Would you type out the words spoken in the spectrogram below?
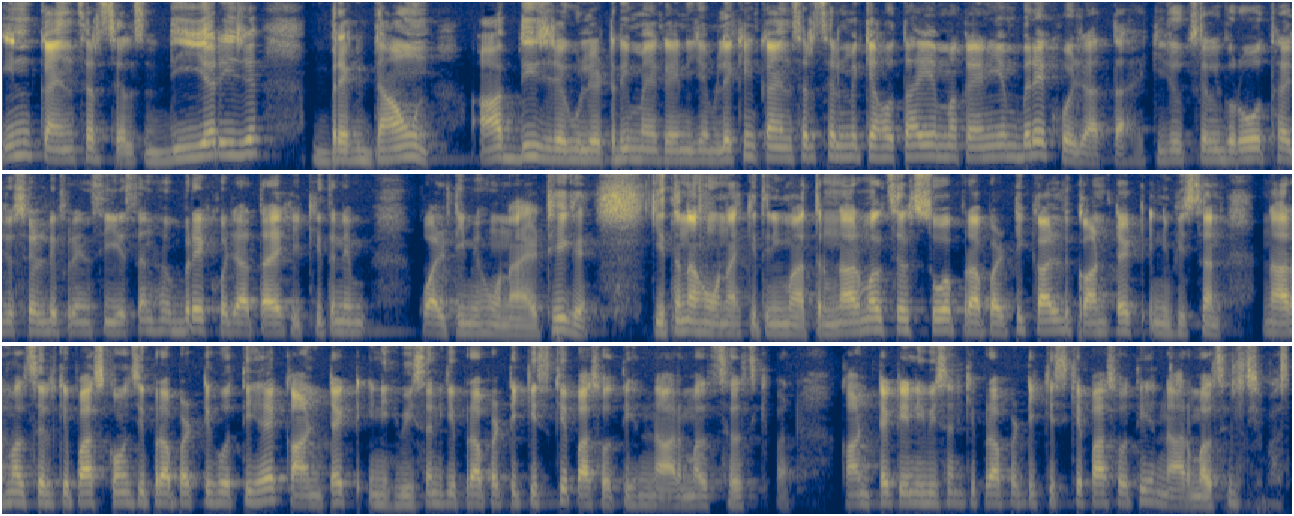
in cancer cells there is a breakdown आप दीज रेगुलेटरी मैकेनिज्म लेकिन कैंसर सेल में क्या होता है? ये मैकेनिज्म ब्रेक हो जाता है कि जो सेल ग्रोथ है, जो सेल डिफ्रेंसिएशन है ब्रेक हो जाता है कि कितने क्वालिटी में होना है, ठीक है? कितना होना है, कितनी मात्रा में? Normal cell show property called contact inhibition normal cell के पास कौन सी प्रॉपर्टी होती है? कॉन्टैक्ट इनहिबिशन की प्रॉपर्टी किसके पास होती है? नॉर्मल सेल्स के पास. कॉन्टैक्ट इनहिबिशन की प्रॉपर्टी किसके पास होती है? नॉर्मल सेल्स के पास.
